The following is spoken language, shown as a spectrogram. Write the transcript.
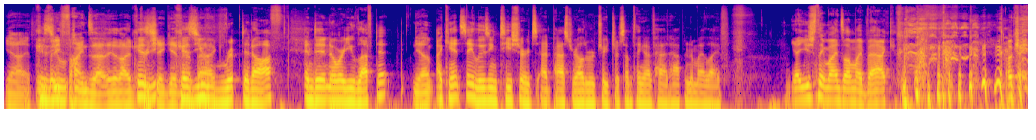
Yeah, if 'Cause anybody you- finds that, I'd appreciate getting it. because you ripped it off and didn't know where you left it. Yep. I can't say losing T-shirts at Pastor Elder retreats or something I've had happen in my life. Yeah, usually mine's on my back. okay.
